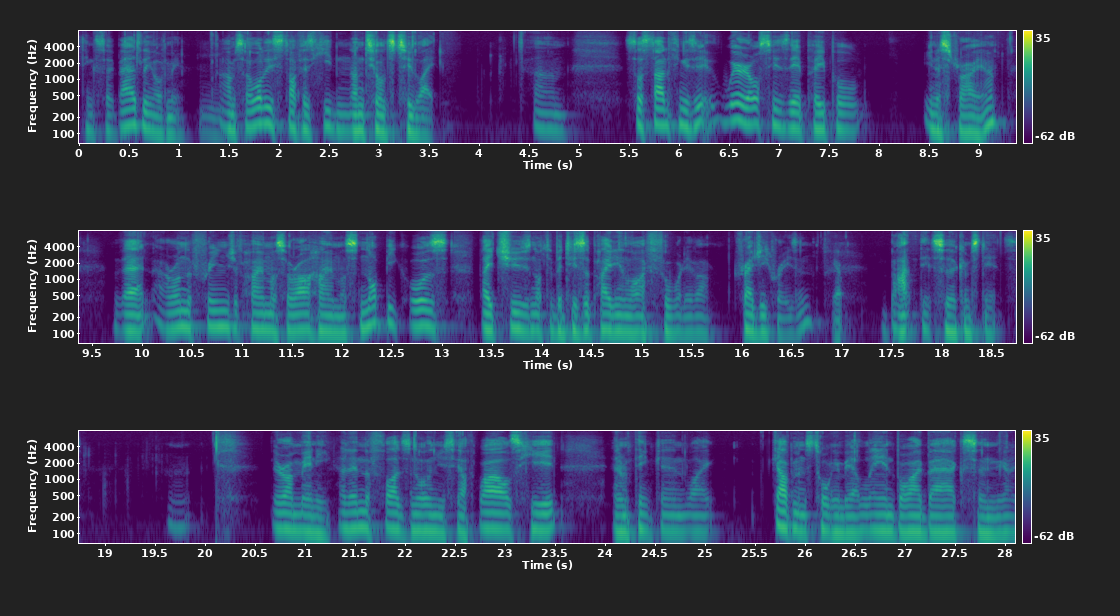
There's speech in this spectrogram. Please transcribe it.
think so badly of me. Mm. Um, so a lot of this stuff is hidden until it's too late. Um, so I started thinking, where else is there people in Australia that are on the fringe of homeless or are homeless, not because they choose not to participate in life for whatever tragic reason, Yep. but their circumstance. Mm. There are many. And then the floods in northern New South Wales hit, and I'm thinking, like, government's talking about land buybacks and you know,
